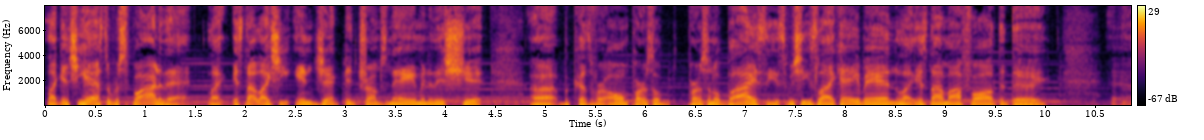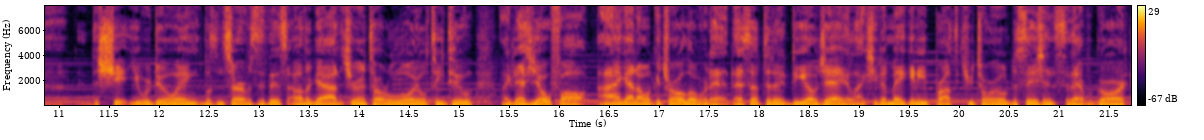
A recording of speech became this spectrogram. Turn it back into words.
Like, and she has to respond to that. Like, it's not like she injected Trump's name into this shit uh, because of her own personal personal biases. But she's like, hey, man, like, it's not my fault that the uh, the shit you were doing was in service to this other guy that you're in total loyalty to. Like, that's your fault. I ain't got no control over that. That's up to the DOJ. Like, she didn't make any prosecutorial decisions to that regard.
